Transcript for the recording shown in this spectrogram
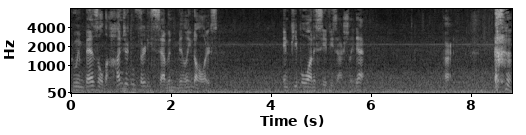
who embezzled $137 million, and people want to see if he's actually dead. All right.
